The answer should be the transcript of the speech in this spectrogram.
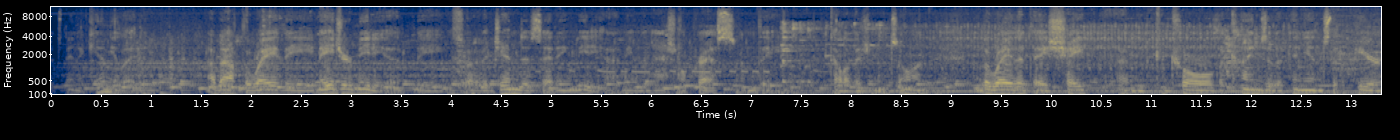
It's been accumulated about the way the major media, the sort of agenda setting media, I mean the national press and the television and so on, the way that they shape and control the kinds of opinions that appear,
